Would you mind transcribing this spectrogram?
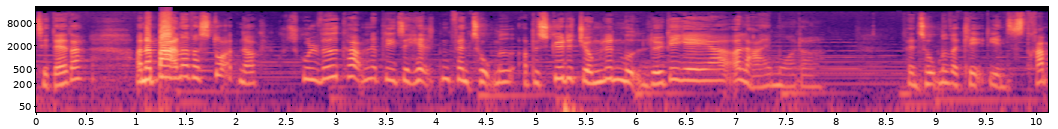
til datter, og når barnet var stort nok, skulle vedkommende blive til helten Fantomet og beskytte junglen mod lykkejægere og legemordere. Fantomet var klædt i en stram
